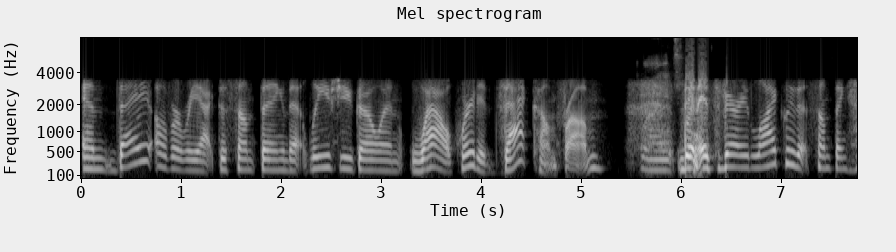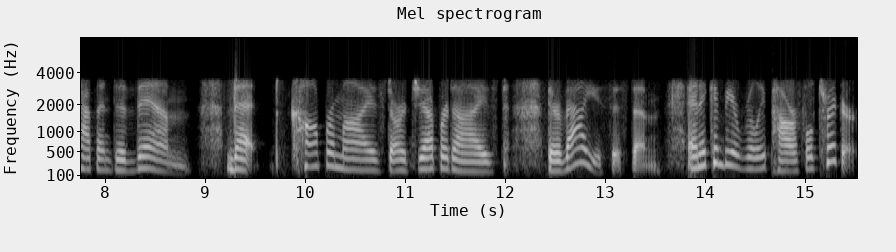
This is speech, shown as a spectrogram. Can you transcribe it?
and they overreact to something that leaves you going, wow, where did that come from? Right. Then it's very likely that something happened to them that compromised or jeopardized their value system. And it can be a really powerful trigger.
